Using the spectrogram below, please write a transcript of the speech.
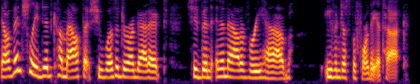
Now, eventually it did come out that she was a drug addict. She'd been in and out of rehab even just before the attack.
